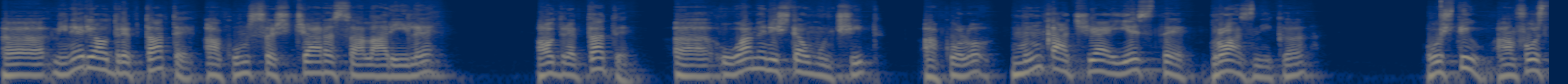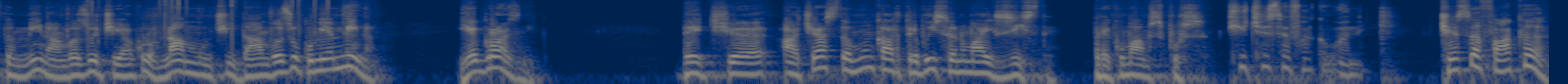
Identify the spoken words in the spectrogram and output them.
Uh, minerii au dreptate acum să-și ceară salariile, au dreptate. Uh, oamenii ăștia au muncit acolo, munca aceea este groaznică, o știu, am fost în mină, am văzut ce e acolo, n-am muncit, dar am văzut cum e în mină. E groaznic. Deci, uh, această muncă ar trebui să nu mai existe, precum am spus. Și ce să facă oamenii? Ce să facă?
